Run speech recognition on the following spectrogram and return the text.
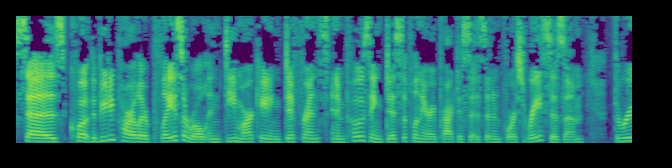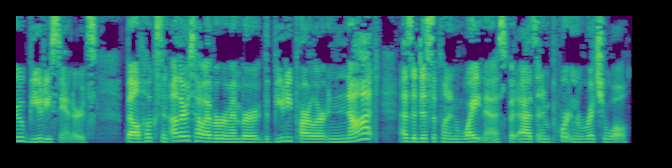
says, quote, the beauty parlor plays a role in demarcating difference and imposing disciplinary practices that enforce racism through beauty standards. Bell Hooks and others, however, remember the beauty parlor not as a discipline in whiteness, but as an important ritual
